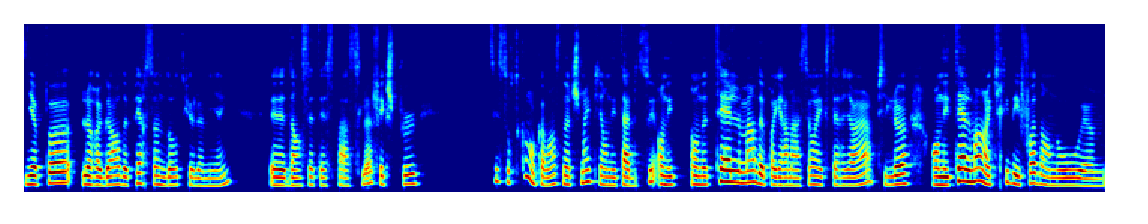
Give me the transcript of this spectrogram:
Il n'y a pas le regard de personne d'autre que le mien euh, dans cet espace-là. Fait que je peux, tu sais, surtout quand on commence notre chemin, puis on est habitué, on, est, on a tellement de programmation extérieure, puis là, on est tellement ancré des fois dans nos, euh,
